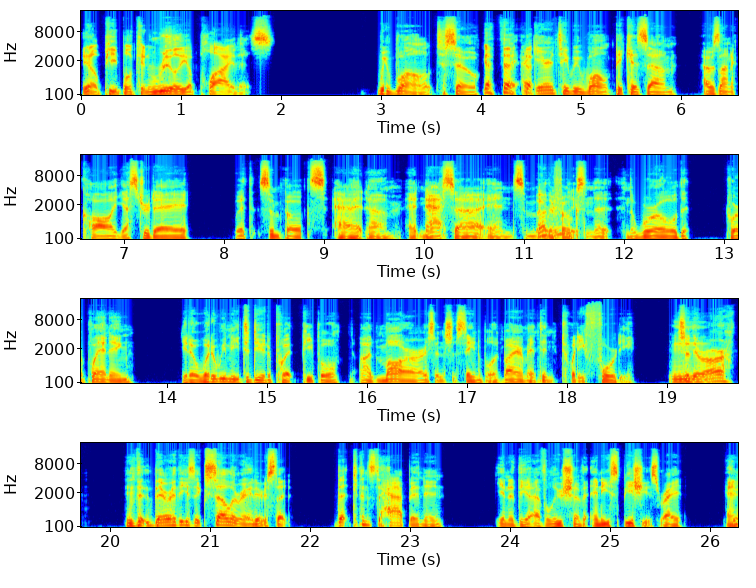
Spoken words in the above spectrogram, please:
you know, people can really apply this. We won't. So I, I guarantee we won't because um, I was on a call yesterday with some folks at um, at NASA and some Oh, other really? folks in the in the world who are planning. You know, what do we need to do to put people on Mars in a sustainable environment in 2040? So there Mm. are there are these accelerators that that tends to happen in you know the evolution of any species, right? And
